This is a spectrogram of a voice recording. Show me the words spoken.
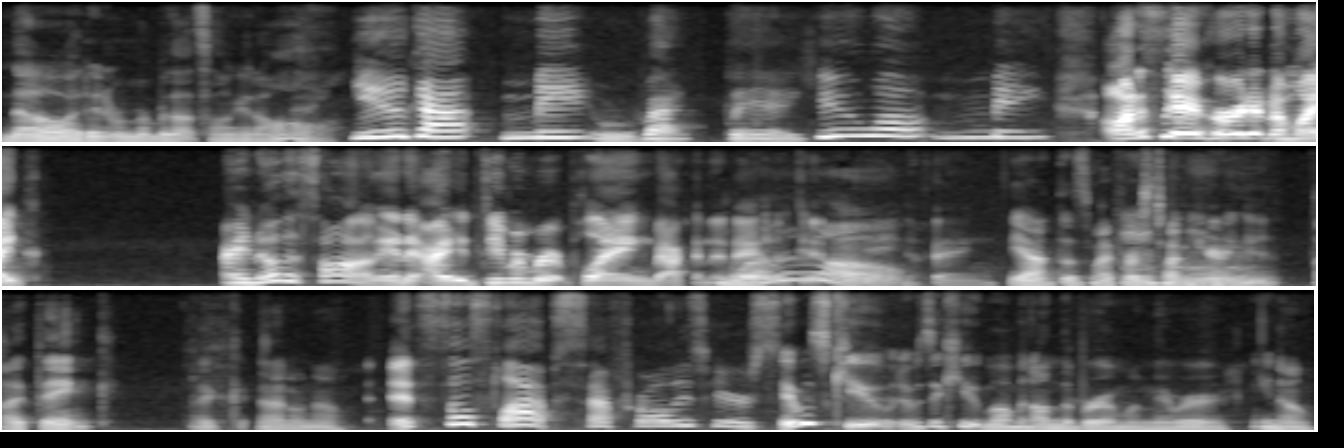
No, I didn't remember that song at all. You got me right where you want me. Honestly, I heard it and I'm like, I know the song, and I do remember it playing back in the day, like it Wow. being a thing. Yeah, this is my 1st time hearing Mm-hmm. it. I think. Like I don't know. It still slaps after all these years. It was cute. It was a cute moment on the broom when they were, you know,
